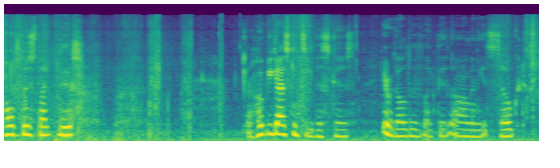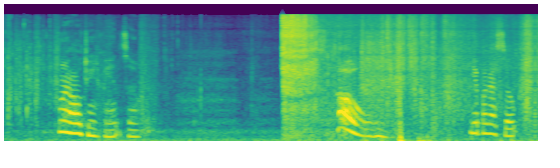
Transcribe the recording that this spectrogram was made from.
hold this like this. I hope you guys can see this, cause here we go, I'll do it like this. Oh, I'm gonna get soaked. Well, I'll change pants, so. Oh! Yep, I got soaked.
